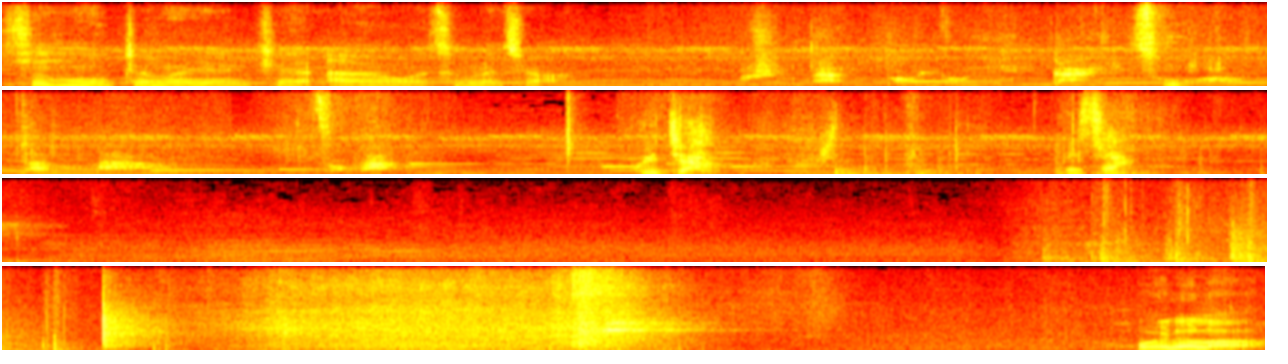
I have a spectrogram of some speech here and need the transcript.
谢谢你这么认真安慰我这么久。不是男朋友应该做的吗？走吧，回家。回家。回来了，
